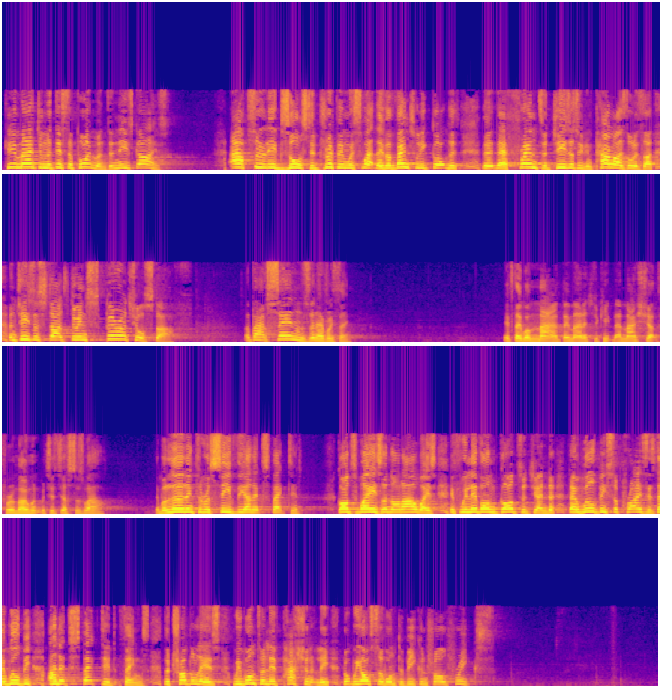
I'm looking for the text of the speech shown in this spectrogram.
Can you imagine the disappointment in these guys? Absolutely exhausted, dripping with sweat. They've eventually got the, the, their friend to Jesus who's been paralyzed all his life, and Jesus starts doing spiritual stuff about sins and everything. If they were mad, they managed to keep their mouth shut for a moment, which is just as well. They were learning to receive the unexpected. God's ways are not our ways. If we live on God's agenda, there will be surprises. There will be unexpected things. The trouble is, we want to live passionately, but we also want to be control freaks.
